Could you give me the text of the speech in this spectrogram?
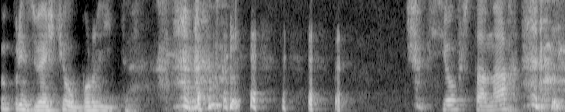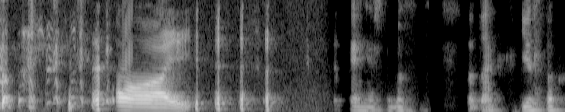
Ну, в принципе, а с чего бурлить-то? Все в штанах. Ой. Конечно, господи. Вот так, есть только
